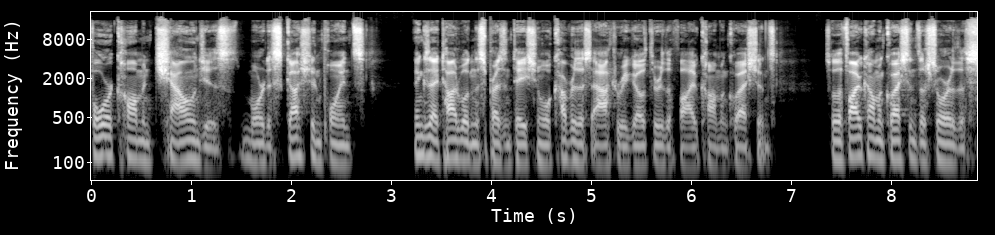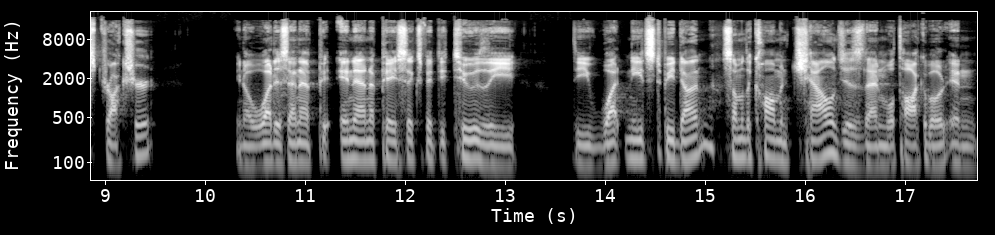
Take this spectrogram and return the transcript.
four common challenges, more discussion points, things I talked about in this presentation. We'll cover this after we go through the five common questions. So the five common questions are sort of the structure. You know, what is NFP, in NFPA 652, the the what needs to be done. Some of the common challenges then we'll talk about in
